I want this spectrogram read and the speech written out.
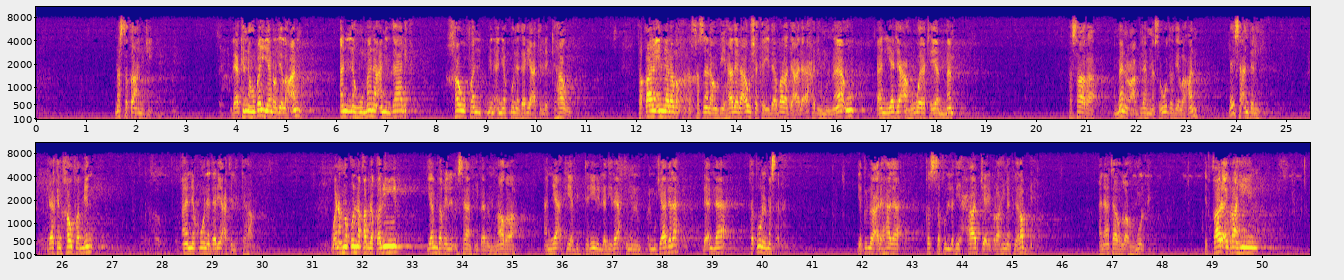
ما استطاع أن يجيب. لكنه بين رضي الله عنه أنه منع من ذلك خوفا من أن يكون ذريعة للتهاون. فقال إن لو رخصنا لهم في هذا لأوشك إذا برد على أحدهم الماء أن يدعه ويتيمم. فصار منع عبد الله بن مسعود رضي الله عنه ليس عن دليل لكن خوفا من أن يكون ذريعة للتهاون. ونحن قلنا قبل قليل ينبغي للإنسان في باب المناظرة أن يأتي بالدليل الذي لا يحتمل المجادلة لئلا تطول المسألة. يدل على هذا قصة الذي حاج إبراهيم في ربه. أن آتاه الله الملك. إذ قال إبراهيم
